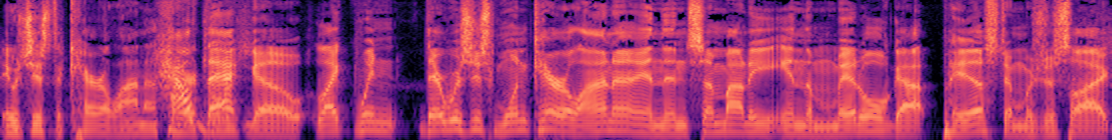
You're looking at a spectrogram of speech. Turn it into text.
It was just the Carolina. How'd that go? Like when there was just one Carolina and then somebody in the middle got pissed and was just like,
